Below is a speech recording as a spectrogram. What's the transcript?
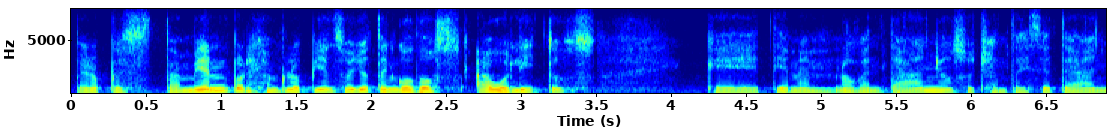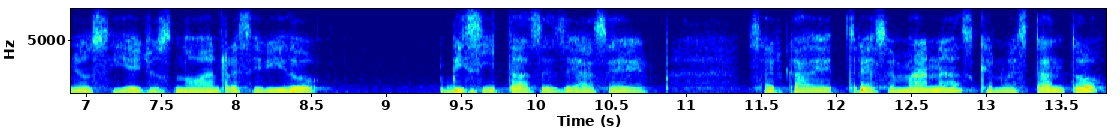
pero pues también, por ejemplo, pienso, yo tengo dos abuelitos que tienen 90 años, 87 años y ellos no han recibido visitas desde hace cerca de tres semanas, que no es tanto.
